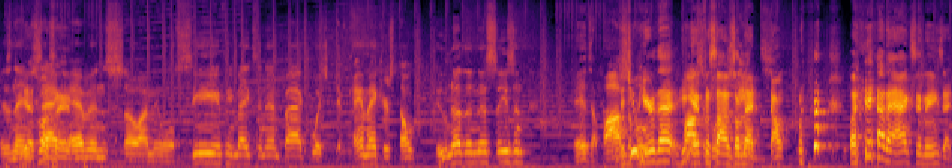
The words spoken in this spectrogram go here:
His Yeah, that's what I'm Zach. Evans. So I mean, we'll see if he makes an impact. Which, if Cam Akers don't do nothing this season, it's a possible. Did you hear that? He emphasized on that don't. like he had an accent and he said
